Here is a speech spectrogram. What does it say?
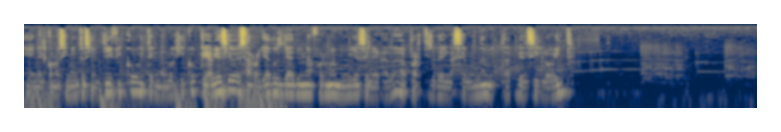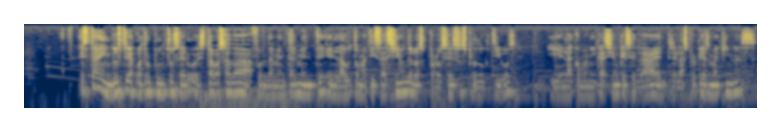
en el conocimiento científico y tecnológico que habían sido desarrollados ya de una forma muy acelerada a partir de la segunda mitad del siglo XX. Esta industria 4.0 está basada fundamentalmente en la automatización de los procesos productivos y en la comunicación que se da entre las propias máquinas,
